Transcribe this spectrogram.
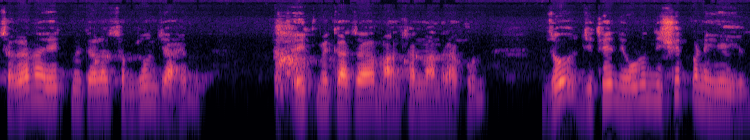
सगळ्यांना एकमेकाला समजून जे आहे एकमेकाचा मान सन्मान राखून जो जिथे निवडून निश्चितपणे येईल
